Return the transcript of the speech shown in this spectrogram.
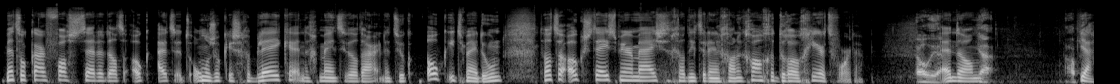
met elkaar vaststellen dat ook uit het onderzoek is gebleken... en de gemeente wil daar natuurlijk ook iets mee doen... dat er ook steeds meer meisjes, dat geldt niet alleen in Groningen... gewoon gedrogeerd worden. Oh ja. En dan ja. Ja,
